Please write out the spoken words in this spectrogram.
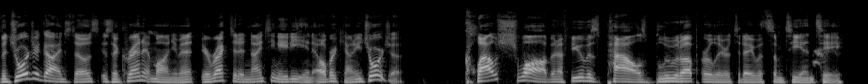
The Georgia Guidestones is a granite monument erected in 1980 in Elbert County, Georgia. Klaus Schwab and a few of his pals blew it up earlier today with some TNT.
